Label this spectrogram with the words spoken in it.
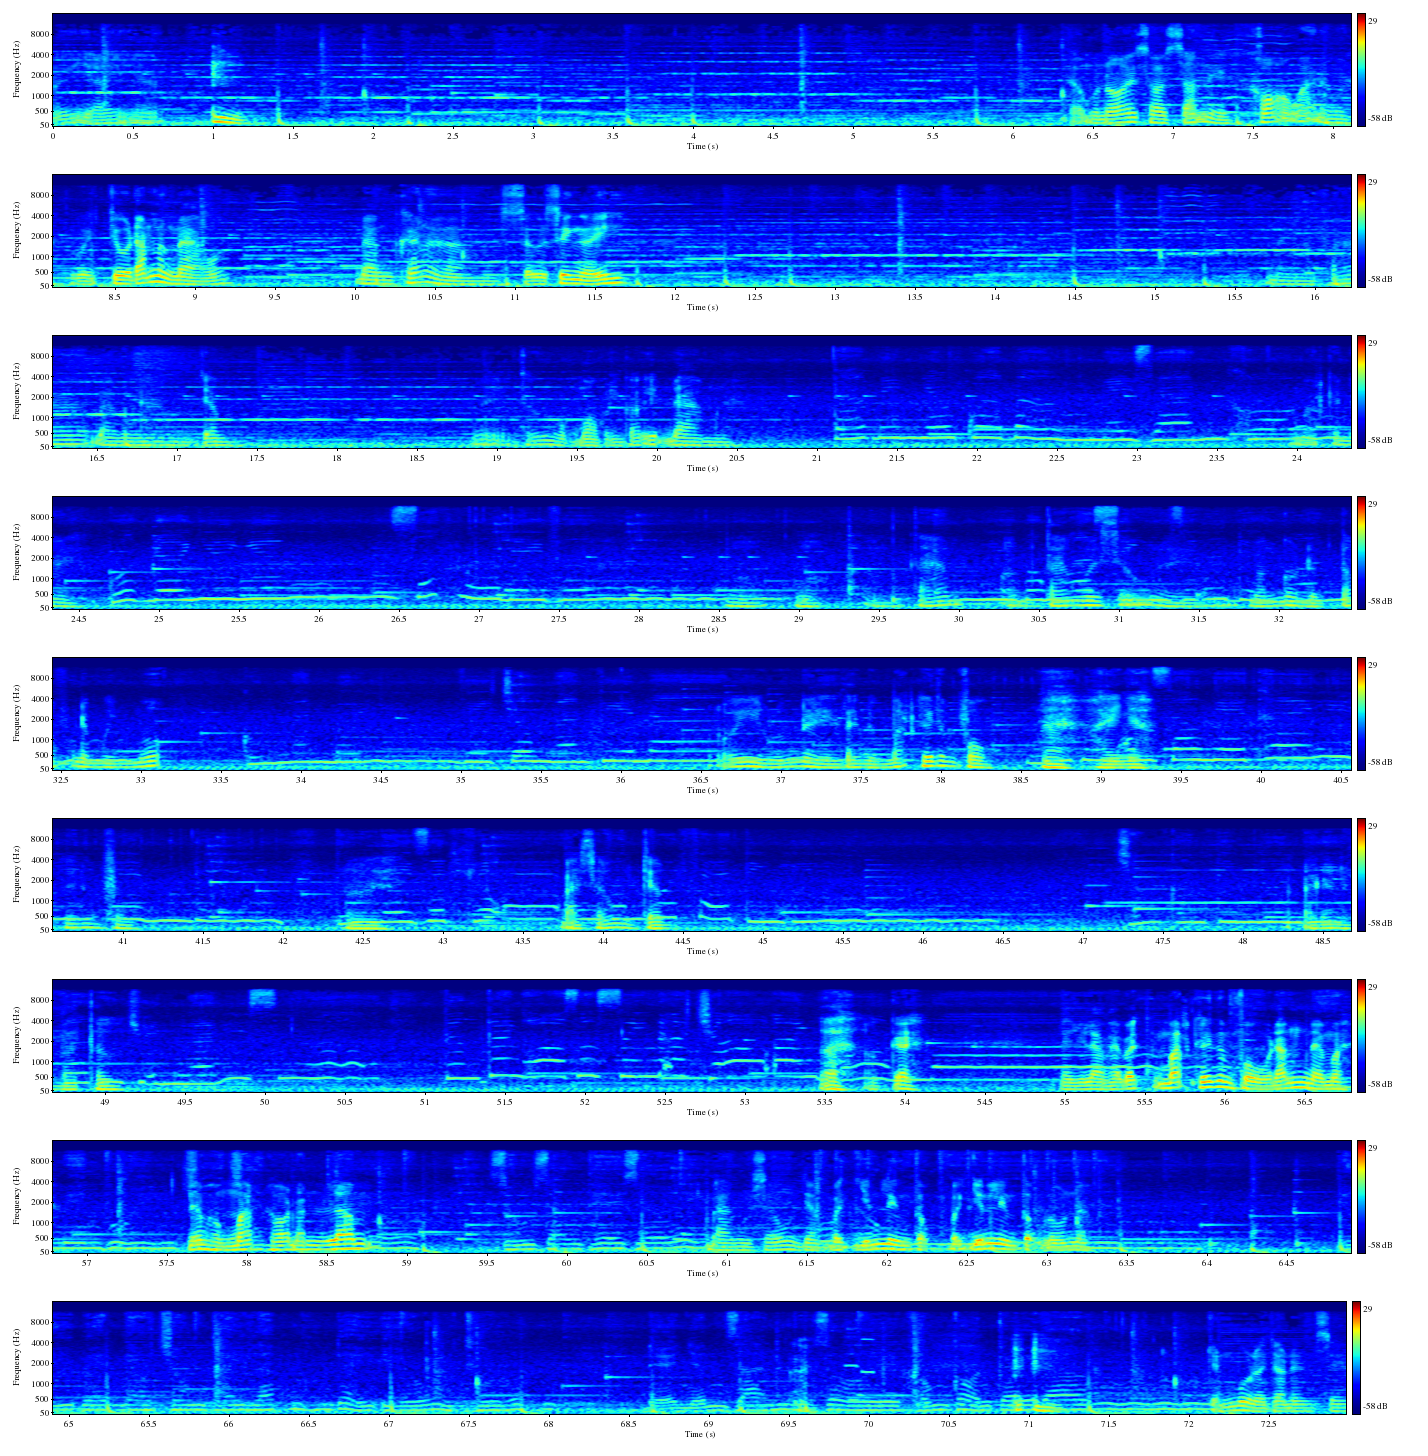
Nghĩ vậy tôi muốn nói so sánh thì khó quá đâu mà chưa đánh lần nào á. Đang khá là sự suy nghĩ. Này, phá 35 phần trăm. Thứ một một mình có ít đam nè. Mất cái này. Một một tám 86 này. Vẫn còn được tốc 51 đối hướng này đang được bắt khế tâm phù à hay nha. Khí tâm phù rồi 36 phần trăm. Ở đây là 34 à ok. Này chỉ làm phải bắt mắt khế tâm phù đánh này mà. Nếu không mắt họ đánh lắm. 36 phần trăm. Bắt dính liên tục bắt dính liên tục luôn nè. Chỉnh mùa lại cho anh em xem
